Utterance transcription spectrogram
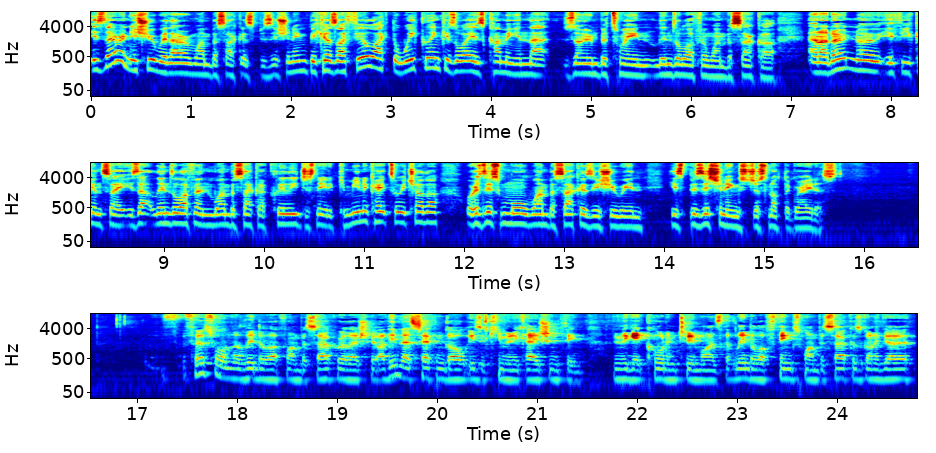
is there an issue with Aaron Wan-Bissaka's positioning? Because I feel like the weak link is always coming in that zone between Lindelof and Wan-Bissaka. And I don't know if you can say, is that Lindelof and Wan-Bissaka clearly just need to communicate to each other? Or is this more Wan-Bissaka's issue in his positioning's just not the greatest? First of all, on the Lindelof Wan-Bissaka relationship, I think that second goal is a communication thing. I think they get caught in two minds that Lindelof thinks Wan-Bissaka is going to go,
